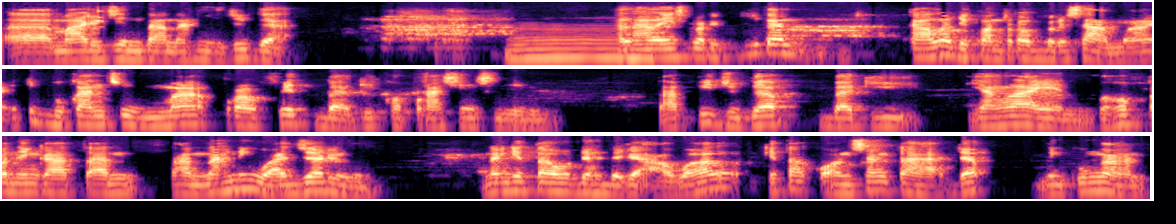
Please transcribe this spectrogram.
uh, margin tanahnya juga. Hmm. Hal-hal yang seperti itu kan kalau dikontrol bersama itu bukan cuma profit bagi kooperasi sendiri, tapi juga bagi yang lain bahwa peningkatan tanah ini wajar loh. Karena kita udah dari awal kita concern terhadap lingkungan.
